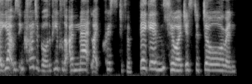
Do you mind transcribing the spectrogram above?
uh, yeah, it was incredible. The people that I met, like Christopher Biggins, who I just adore, and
